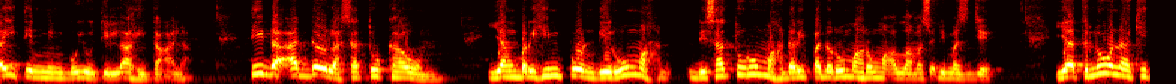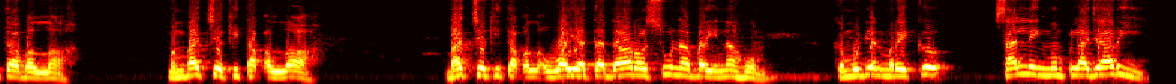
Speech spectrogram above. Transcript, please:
baitin min buyutillahi ta'ala. Tidak adalah satu kaum yang berhimpun di rumah di satu rumah daripada rumah-rumah Allah maksud di masjid. Yatluna kitab Allah membaca kitab Allah baca kitab Allah wa yatadarasuna bainahum. Kemudian mereka saling mempelajari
